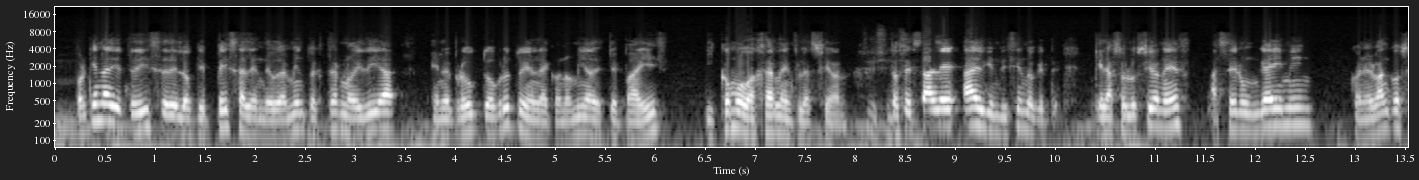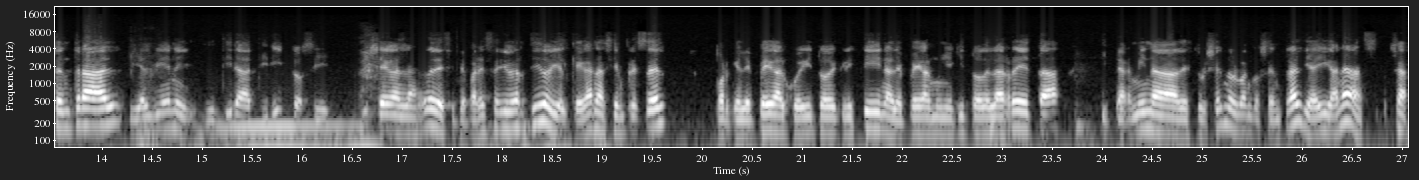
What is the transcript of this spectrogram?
Mm. ¿Por qué nadie te dice de lo que pesa el endeudamiento externo hoy día en el Producto Bruto y en la economía de este país y cómo bajar la inflación? Entonces sale alguien diciendo que, que la solución es hacer un gaming con el Banco Central y él viene y, tira tiritos y, y llega en las redes y te parece divertido y el que gana siempre es él porque le pega al jueguito de Cristina, le pega al muñequito de la reta y termina destruyendo el Banco Central y ahí ganás. O sea,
